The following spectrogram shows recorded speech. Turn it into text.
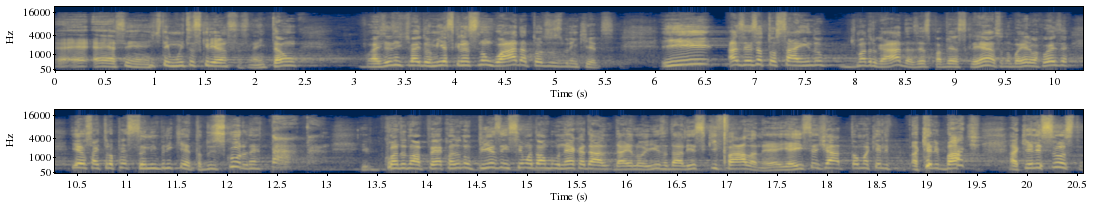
é, é, é assim, a gente tem muitas crianças, né? Então, às vezes a gente vai dormir e as crianças não guardam todos os brinquedos. E às vezes eu estou saindo de madrugada, às vezes para ver as crianças, no banheiro, uma coisa, e aí eu saio tropeçando em brinquedo, tá do escuro, né? Tá, tá. E quando não, quando não pisa em cima de uma boneca da, da Heloísa, da Alice, que fala, né? E aí você já toma aquele, aquele bate, aquele susto.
